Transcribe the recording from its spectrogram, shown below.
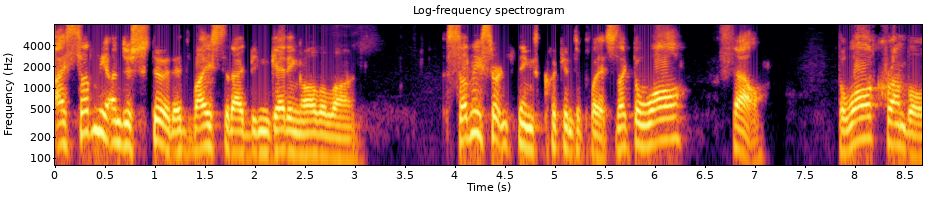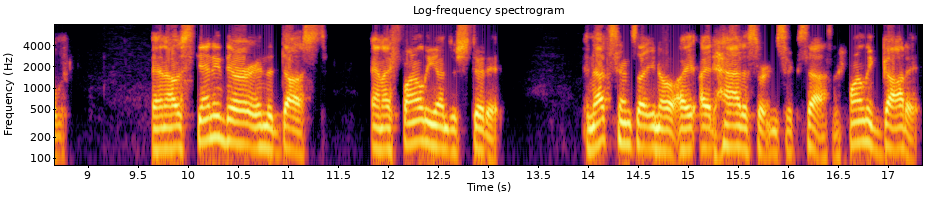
I suddenly understood advice that I'd been getting all along. Suddenly, certain things click into place. It's like the wall fell, the wall crumbled, and I was standing there in the dust, and I finally understood it. In that sense, I, you know, I, I'd had a certain success. I finally got it.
